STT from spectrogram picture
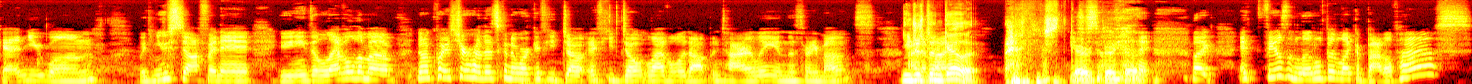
get a new one with new stuff in it. You need to level them up. Not quite sure how that's going to work if you don't if you don't level it up entirely in the three months. You I'd just don't get it. you just You go, just don't get it. it. Like it feels a little bit like a battle pass.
